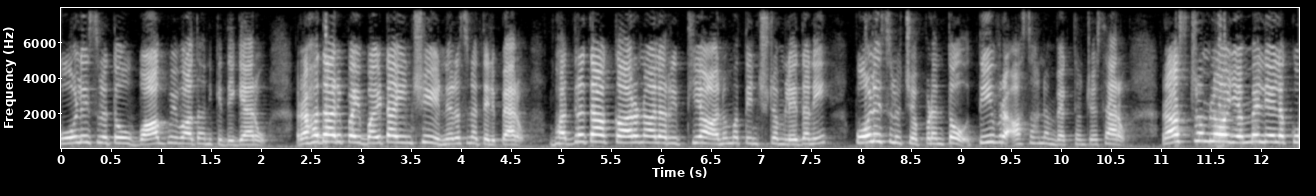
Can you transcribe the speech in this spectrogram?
పోలీసులతో వాగ్వివాదానికి దిగారు. రహదారిపై బైఠాయించి నిరసన తెలిపారు. భద్రతా కారణాల రీత్యా అనుమతించడం లేదని పోలీసులు చెప్పడంతో తీవ్ర అసహనం వ్యక్తం చేశారు. రాష్ట్రంలో ఎమ్మెల్యేలకు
